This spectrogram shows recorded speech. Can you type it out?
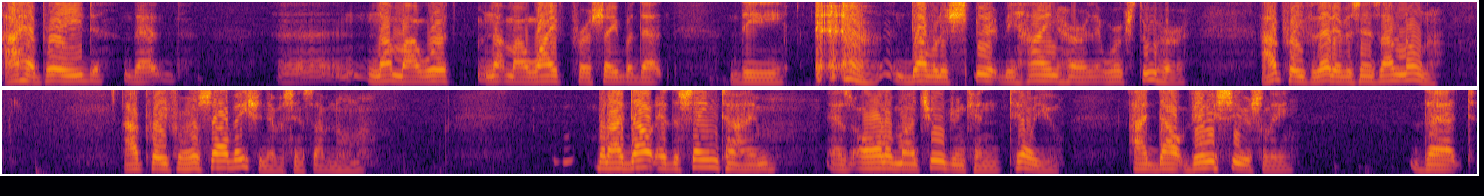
I have prayed that uh, not my worth, not my wife per se, but that the devilish spirit behind her that works through her. I've prayed for that ever since I've known her. I've prayed for her salvation ever since I've known her. But I doubt at the same time, as all of my children can tell you, I doubt very seriously that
